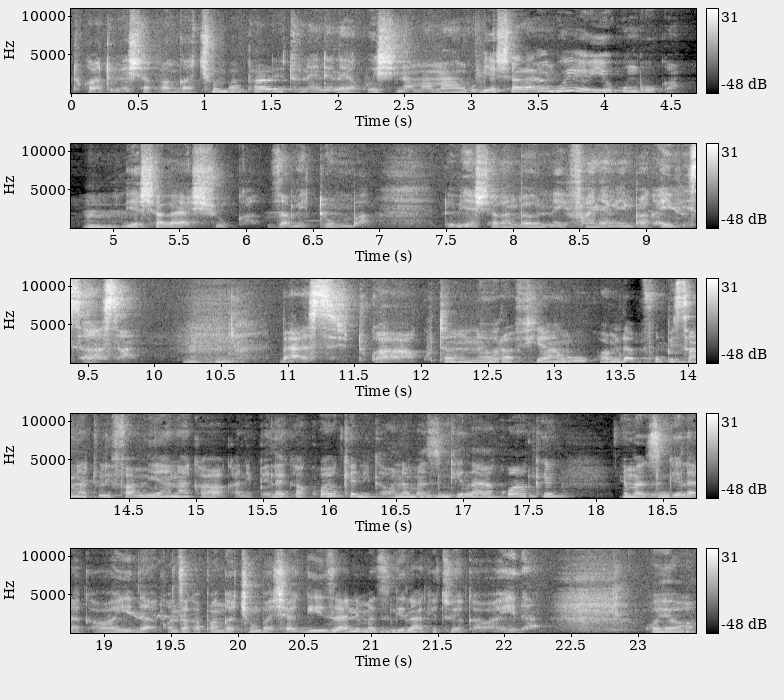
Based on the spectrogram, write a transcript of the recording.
tukawa tumeshapanga chumba pale, tunaendelea kuishi na mamangu. Biashara yangu hiyo hiyo, kumbuka, Mm. biashara ya shuka za mitumba ndio biashara ambayo ninaifanya mimi mpaka hivi sasa. Basi tukakutana na yule rafiki yangu kwa muda mfupi sana, tulifahamiana, akawa akanipeleka kwake, nikaona mazingira ya kwake ni mazingira ya kawaida. Kwanza kapanga chumba cha giza, yani mazingira yake tu ya kawaida. Kwa hiyo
